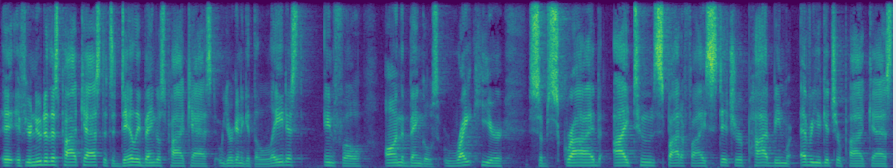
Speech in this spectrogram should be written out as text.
if you're new to this podcast, it's a daily Bengals podcast. You're going to get the latest info on the Bengals right here. Subscribe, iTunes, Spotify, Stitcher, Podbean, wherever you get your podcast.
